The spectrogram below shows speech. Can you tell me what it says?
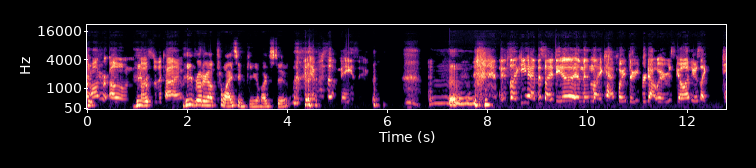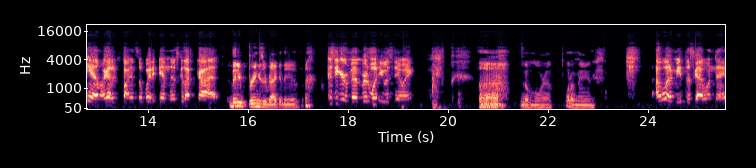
her on her own He most of the time. He wrote her out twice in Kingdom Hearts 2. It was amazing. It's like he had this idea and then like halfway through he forgot where he was going. He was like, "Damn, I gotta find some way to end this because I forgot." then he brings her back at the end. Because he remembered what he was doing. Uh, Nomura. What a man. I want to meet this guy one day.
